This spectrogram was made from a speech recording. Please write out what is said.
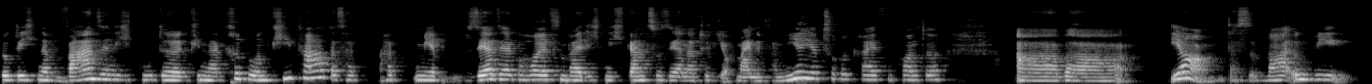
wirklich eine wahnsinnig gute Kinderkrippe und Kita. Das hat, hat mir sehr, sehr geholfen, weil ich nicht ganz so sehr natürlich auf meine Familie zurückgreifen konnte. Aber ja, das war irgendwie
